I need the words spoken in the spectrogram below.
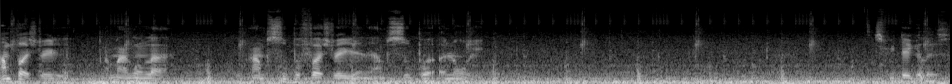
I'm frustrated. I'm not gonna lie. I'm super frustrated and I'm super annoyed. It's ridiculous.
